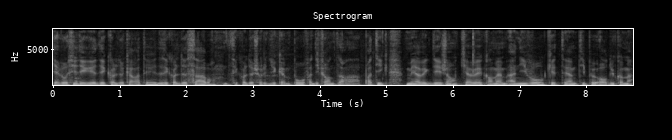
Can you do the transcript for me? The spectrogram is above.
Il y avait aussi des, écoles de karaté, des écoles de sabre, des écoles de Shorinji Kempo, enfin différentes pratiques, mais avec des gens qui avaient quand même un niveau qui était un petit peu hors du commun.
